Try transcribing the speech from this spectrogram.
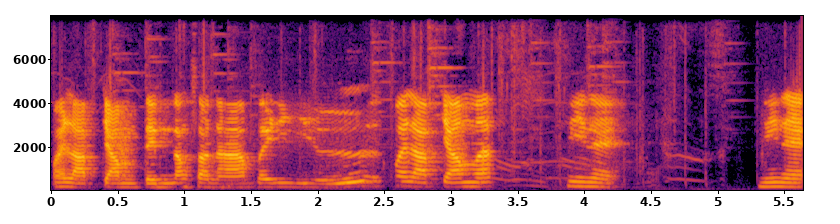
ไม่หลับจำเต็มทั้งสนามไปดิหรือไม่หลับจำอะนี่แน่นี่แน่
